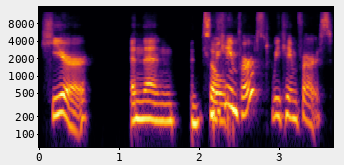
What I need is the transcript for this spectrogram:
here and then so we came first. we came first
